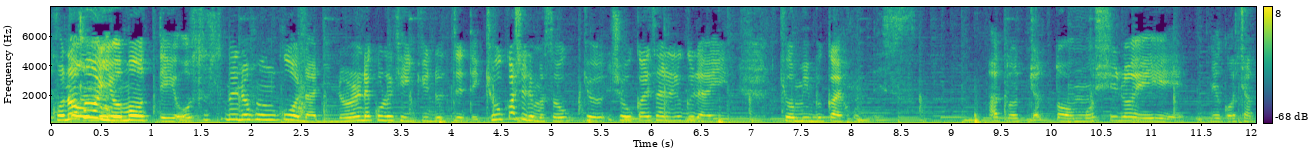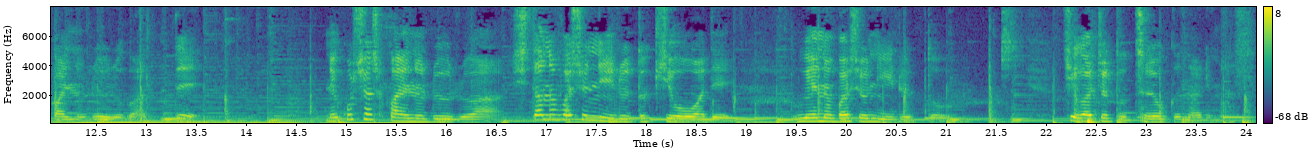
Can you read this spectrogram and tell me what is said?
この本読もうっていうおすすめの本コーナーに野良猫の研究載ってて教科書でもそうきょ紹介されるぐらい興味深い本です。あとちょっと面白い猫社会のルールがあって猫社会のルールは下の場所にいると気弱で上の場所にいると気がちょっと強くなります。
